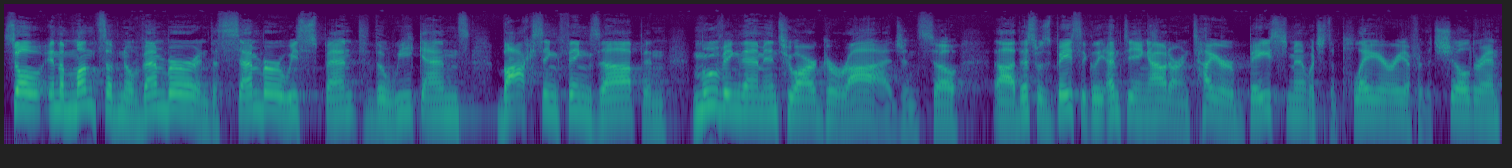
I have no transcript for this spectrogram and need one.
So, in the months of November and December, we spent the weekends boxing things up and moving them into our garage. And so, uh, this was basically emptying out our entire basement, which is a play area for the children,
